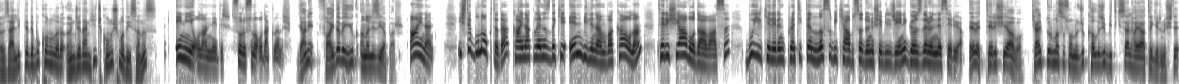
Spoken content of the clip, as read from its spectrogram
Özellikle de bu konuları önceden hiç konuşmadıysanız En iyi olan nedir sorusuna odaklanır. Yani fayda ve yük analizi yapar. Aynen. İşte bu noktada kaynaklarınızdaki en bilinen vaka olan Terişyavo davası bu ilkelerin pratikte nasıl bir kabusa dönüşebileceğini gözler önüne seriyor. Evet, Terry Schiavo. Kelp durması sonucu kalıcı bitkisel hayata girmişti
